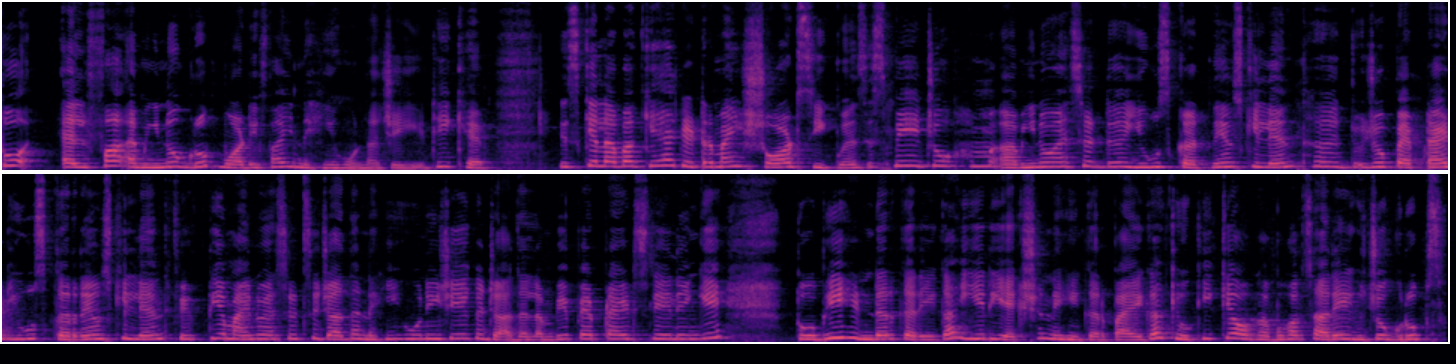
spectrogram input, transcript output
तो अल्फ़ा अमीनो ग्रुप मॉडिफाई नहीं होना चाहिए ठीक है? इसके अलावा क्या है डिटरमाइन शॉर्ट सीक्वेंस इसमें जो हम अमीनो एसिड यूज़ करते हैं, उसकी लेंथ जो जो पेप्टाइड यूज़ कर रहे हैं, उसकी लेंथ फिफ्टी अमीनो एसिड से ज़्यादा नहीं होनी चाहिए। अगर ज़्यादा लंबे पेप्टाइड्स ले लेंगे तो भी हिंडर करेगा, ये रिएक्शन नहीं कर पाएगा, क्योंकि क्या होगा, बहुत सारे जो ग्रुप्स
